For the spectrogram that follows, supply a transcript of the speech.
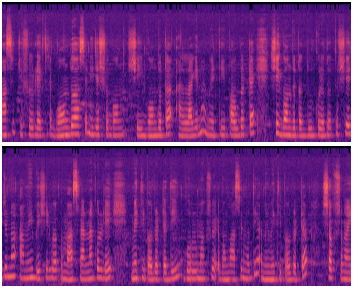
মাছের যে শরীরে একটা গন্ধ আছে নিজস্ব গন্ধ, সেই গন্ধটা আর লাগে না। মেথি পাউডারটা সেই গন্ধটা দূর করে দেয়। তো সেই জন্য আমি বেশিরভাগ মাছ রান্না করলে মেথি পাউডারটা দিই গরুর মাংস এবং মাছের মধ্যে আমি মেথি পাউডারটা সব সময়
